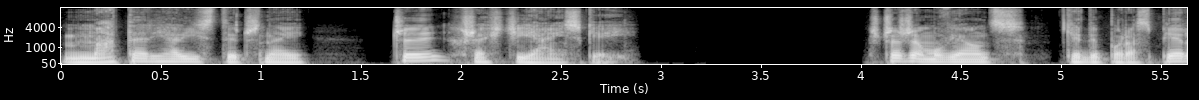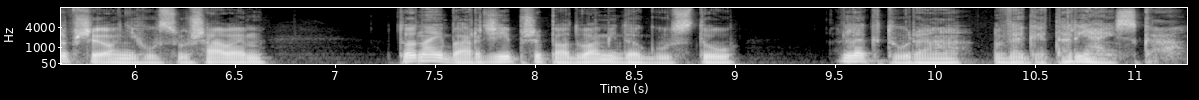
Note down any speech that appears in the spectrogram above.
materialistycznej czy chrześcijańskiej. Szczerze mówiąc, kiedy po raz pierwszy o nich usłyszałem, to najbardziej przypadła mi do gustu lektura wegetariańska.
